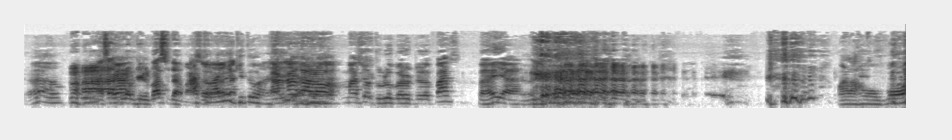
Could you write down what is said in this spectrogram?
Heeh. masa Ya, belum dilepas sudah masuk Aturannya kan? gitu, Mas. Karena Iya. kalau masuk dulu baru dilepas bahaya. malah ngompol.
